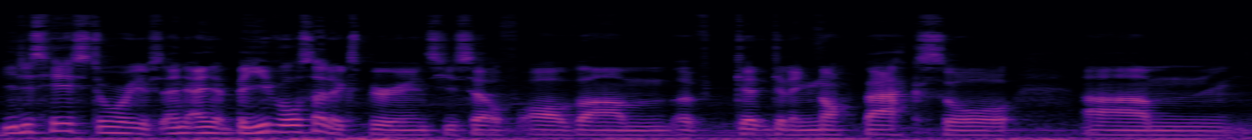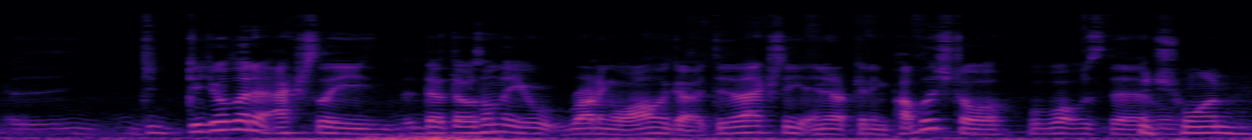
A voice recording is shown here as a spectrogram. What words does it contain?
you just hear stories, and, and but you've also had experience yourself of um, of get, getting knockbacks or. Did, did your letter actually? There there was one that you were writing a while ago. Did it actually end up getting published, or what was the? Which one?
